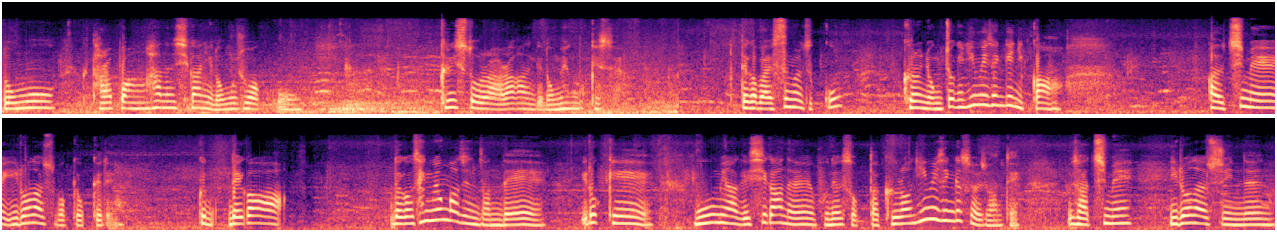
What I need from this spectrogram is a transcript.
너무 그 다락방 하는 시간이 너무 좋았고 그리스도를 알아가는 게 너무 행복했어요. 내가 말씀을 듣고 그런 영적인 힘이 생기니까 아침에 일어날 수밖에 없게 돼요. 그 내가 내가 생명 가진 자인데 이렇게 무의미하게 시간을 보낼 수 없다 그런 힘이 생겼어요 저한테. 그래서 아침에 일어날 수 있는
